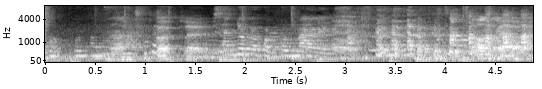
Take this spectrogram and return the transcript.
คุณพูดบ้างสินะคะก็เพลินอยู่ฉันดูเป็นคนพูดมากเลยนะคะ ก็ถูกต้องแล้วนะ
